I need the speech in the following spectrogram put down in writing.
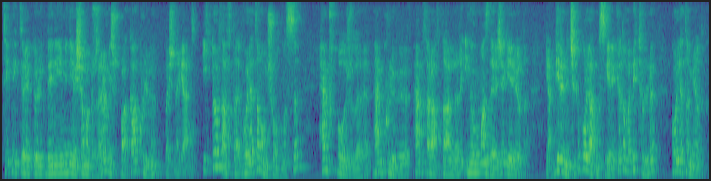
teknik direktörlük deneyimini yaşamak üzere Mesut Bakkal kulübün başına geldi. İlk 4 hafta gol atamamış olması hem futbolcuları hem kulübü hem taraftarları inanılmaz derece geriyordu. Ya birinin çıkıp gol atması gerekiyordu ama bir türlü gol atamıyorduk.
